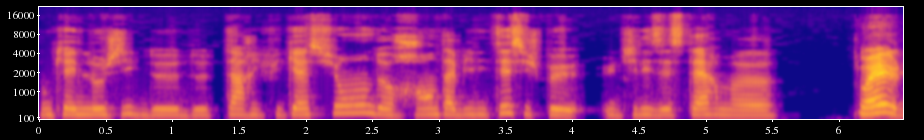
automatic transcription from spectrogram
Donc il y a une logique de, de, tarification, de rentabilité, si je peux utiliser ce terme. Ouais,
